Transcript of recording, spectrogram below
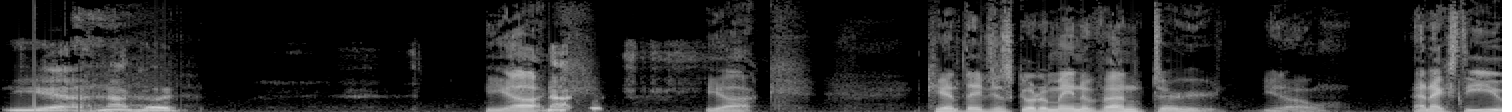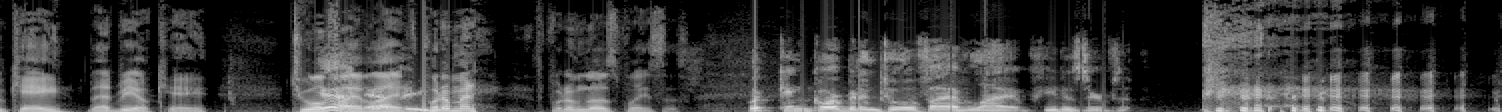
Yeah, not good. Yuck. Not good. Yuck. Can't they just go to main event or, you know, NXT UK? That'd be okay. 205 Yeah, yeah, Live. Put them in put them in those places. Put King Corbin in 205 live. He deserves it.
